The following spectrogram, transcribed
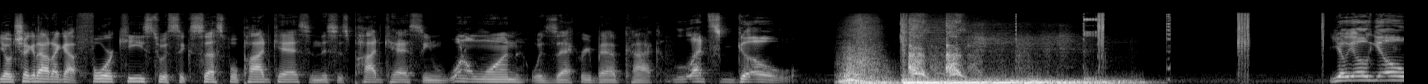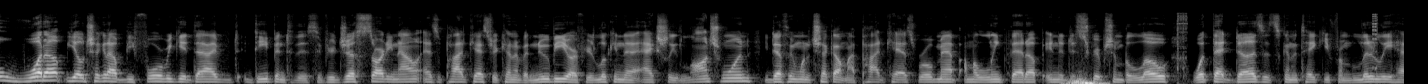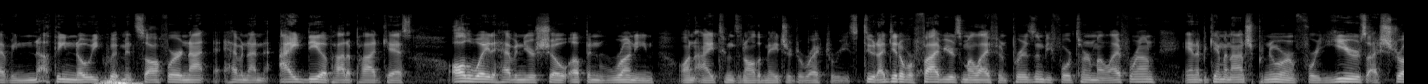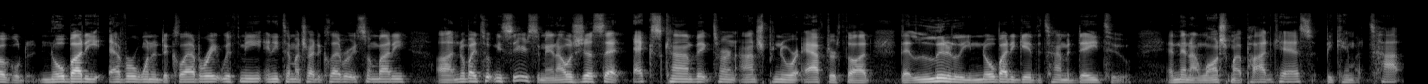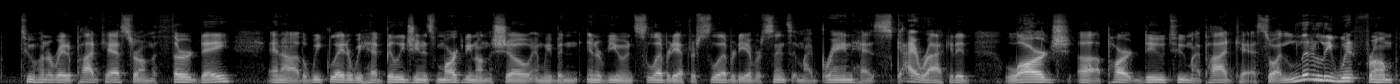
Yo, check it out. I got four keys to a successful podcast, and this is Podcasting 101 with Zachary Babcock. Let's go. Yo, yo, yo, what up? Yo, check it out. Before we get dived deep into this, if you're just starting out as a podcast, you're kind of a newbie, or if you're looking to actually launch one, you definitely want to check out my podcast roadmap. I'm going to link that up in the description below. What that does, it's going to take you from literally having nothing, no equipment, software, not having an idea of how to podcast all the way to having your show up and running on iTunes and all the major directories. Dude, I did over five years of my life in prison before turning my life around, and I became an entrepreneur. And for years, I struggled. Nobody ever wanted to collaborate with me. Anytime I tried to collaborate with somebody, uh, nobody took me seriously, man. I was just that ex convict turned entrepreneur afterthought that literally nobody gave the time of day to. And then I launched my podcast, became a top 200 rated podcasts are on the third day. And uh, the week later, we had Billy Gene Is Marketing on the show, and we've been interviewing celebrity after celebrity ever since. And my brand has skyrocketed, large uh, part due to my podcast. So I literally went from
